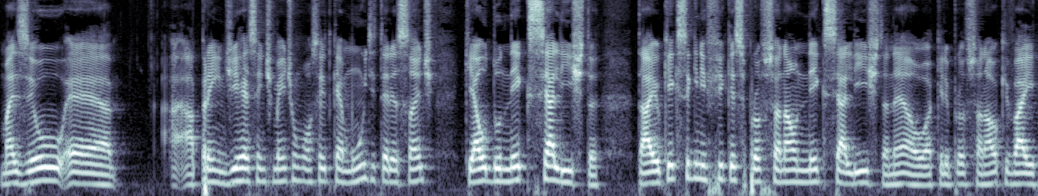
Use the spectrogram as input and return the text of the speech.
mas eu é, aprendi recentemente um conceito que é muito interessante, que é o do nexialista. Tá? E o que, que significa esse profissional nexialista, né? Ou aquele profissional que vai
